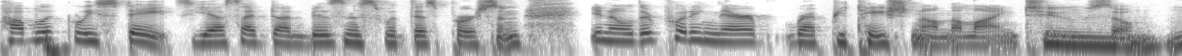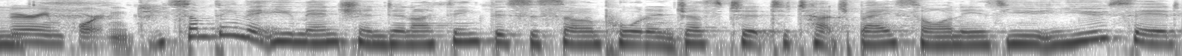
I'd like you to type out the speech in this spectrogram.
publicly states, yes, I've done business with this person, you know, they're putting their reputation on the line too. Mm-hmm. So very important. Something that you mentioned, and I think this is so important just to, to touch base on, is you you said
